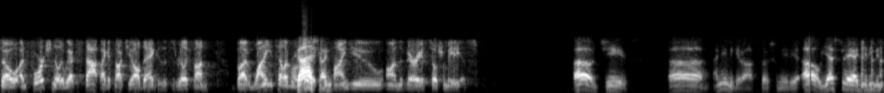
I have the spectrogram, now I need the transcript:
so unfortunately we have to stop. I could talk to you all day because this is really fun. But why don't you tell everyone where they can I- find you on the various social medias? oh, jeez. Uh, I need to get off social media. Oh, yesterday I didn't even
